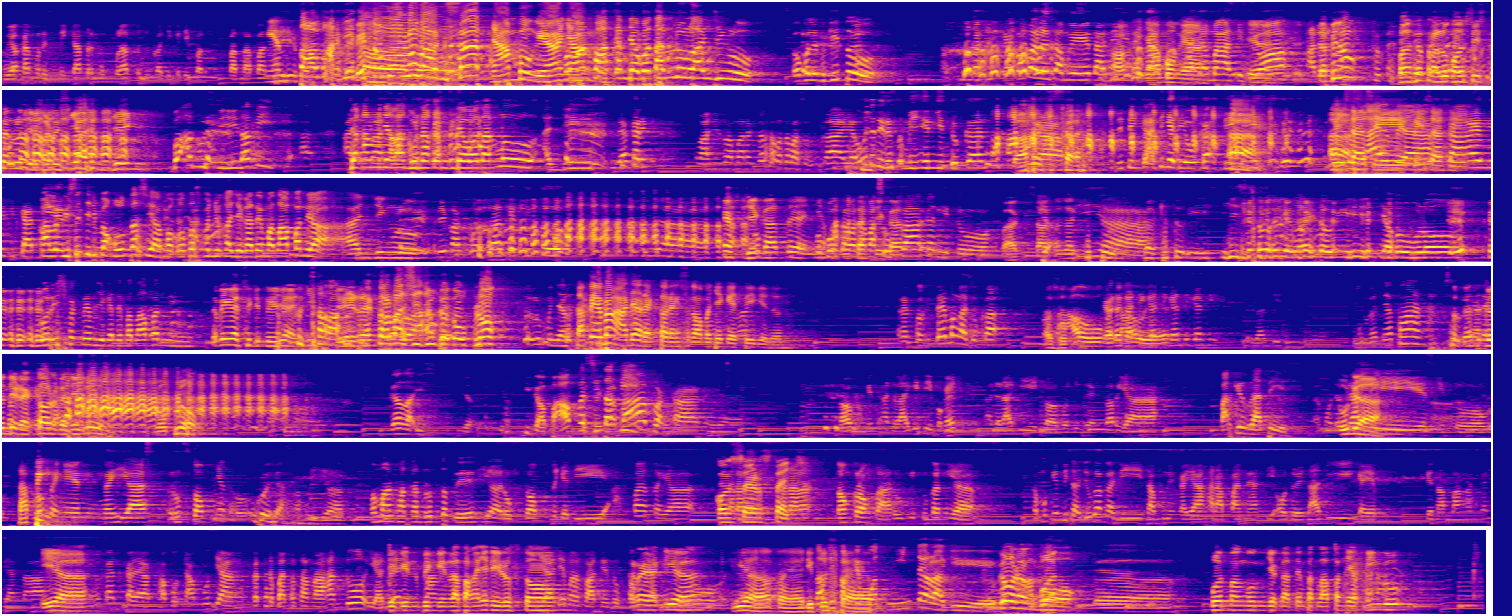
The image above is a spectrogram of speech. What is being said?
gue akan meresmikan perkumpulan penyuka JKT48 di Ngentot begitu. Itu mulu bangsat. Nyambung ya, nyambung. Memanfaatkan jabatan lu lu anjing lu. Gak boleh begitu. Gak apa-apa lu sambungin tadi Oke, gitu kan. nyambung ya. Ada mahasiswa, Iya. ada Tapi lu bangsa terlalu konsisten lu jadi manusia anjing. Bagus sih, tapi jangan menyalahgunakan kejabatan lu, anjing. Ya kan mahasiswa sama rektor sama-sama suka, ya udah diresemiin gitu kan. Bangsat. Ditingkatin ya di UK, di Bisa UKM sih, ya. bisa sih. UKM ditingkatin. Kalau bisa jadi fakultas ya, fakultas penyuka JKT48 ya, anjing lu. di fakultas kan gitu. Iya. FJKT anjing. Mumpung sama-sama Fakultas suka JKT. kan gitu. Bangsat. Iya. Gak gitu is, is, yang lain dong is, ya Allah. Gue respect deh JKT48 nih. Tapi kan segitunya anjing. Jadi rektor masih juga ada. goblok. Lu menyalahkan. Tapi emang ada rektor yang suka sama JKT gitu. Rektor kita emang gak suka. Oh, suka. Tahu, Ya udah nggak tahu ganti, ya. ganti, ganti, ganti. Ganti. Sugatnya apaan? Suruh ganti Ganti rektor, ganti lu. Goblok. Enggak lah is. Ya, ya, Gak apa-apa sih Gak tapi. apa-apa kan. Ya. Oh, mungkin ada lagi sih, pokoknya ada lagi kalau gue jadi rektor ya Parkir gratis. model Udah. gratis gitu. Tapi- Gua pengen ngehias rooftopnya tuh. Oh ya. Iya, Memanfaatkan rooftop ya. iya rooftop itu jadi apa kayak Konser stage. nongkrong baru gitu kan ya. Mungkin bisa juga kan disambungin kayak harapannya si Odoy tadi kayak bikin lapangan kan di atas. Iya. Itu kan kayak kampus-kampus yang keterbatasan lahan tuh ya dia Bikin man- bikin lapangannya di Iya rooftop. dia manfaatin rooftop Keren, iya. Iya, kayak di Tapi pakai buat ngintel lagi. Enggak, orang buat-. Eh, buat manggung JKT48 tiap minggu.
